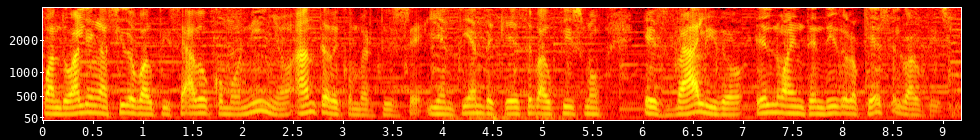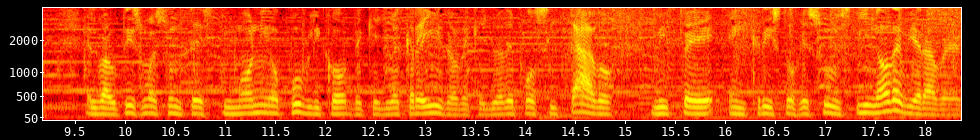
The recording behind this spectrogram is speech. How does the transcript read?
Cuando alguien ha sido bautizado como niño antes de convertirse y entiende que ese bautismo es válido, él no ha entendido lo que es el bautismo. El bautismo es un testimonio público de que yo he creído, de que yo he depositado mi fe en Cristo Jesús y no debiera haber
